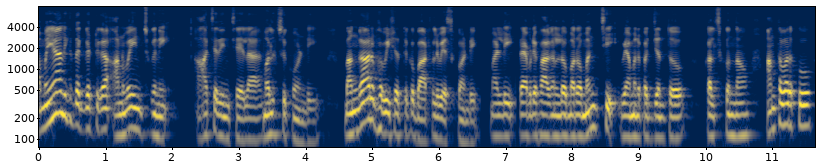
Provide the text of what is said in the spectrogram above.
సమయానికి తగ్గట్టుగా అన్వయించుకుని ఆచరించేలా మలుచుకోండి. బంగారు భవిష్యత్తుకు బాటలు వేసుకోండి. మళ్ళీ రేపటి భాగంలో మరో మంచి వేమన పద్యంతో కలుసుకుందాం. అంతవరకు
